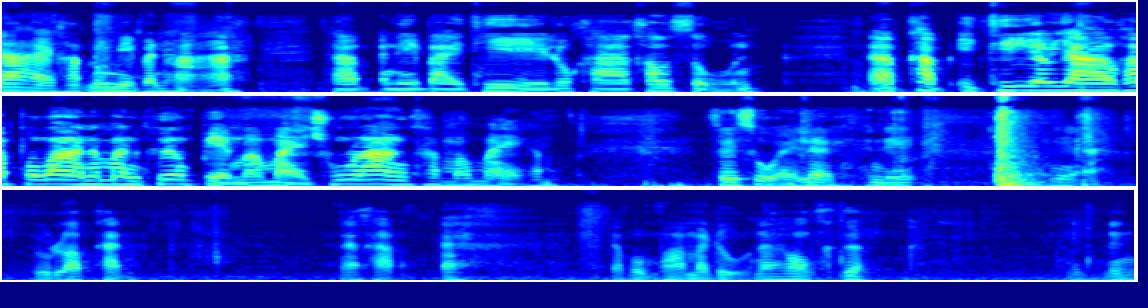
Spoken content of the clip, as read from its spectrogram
ได้ครับไม่มีปัญหาครับ อันนี้ใบที่ลูกค้าเข้าศูนย์นะครับขับอีกทียาวๆครับเพราะว่าน้ำมันเครื่องเปลี่ยนมาใหม่ช่วงล่างทำมาใหม่ครับ สวยๆเลยคันนี้นี่อะดูรอบคันนะครับอะเดี๋ยวผมพามาดูหน้าห้องเครื่องนิดนึง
